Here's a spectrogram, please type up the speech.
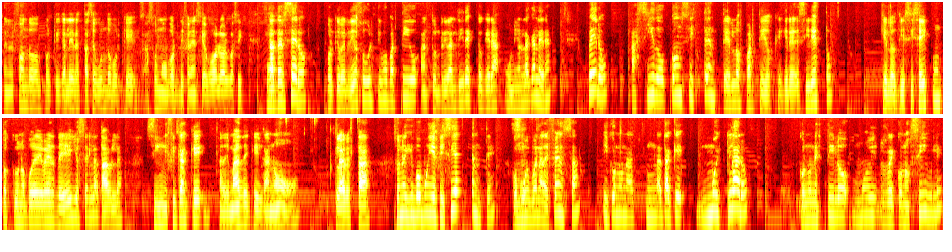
en el fondo porque Calera está segundo porque asumo por diferencia de gol o algo así. Está tercero porque perdió su último partido ante un rival directo que era Unión La Calera, pero ha sido consistente en los partidos. ¿Qué quiere decir esto? Que los 16 puntos que uno puede ver de ellos en la tabla significan que, además de que ganó, claro está, son un equipo muy eficiente, con Sí. muy buena defensa y con una- un ataque muy claro, con un estilo muy reconocible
